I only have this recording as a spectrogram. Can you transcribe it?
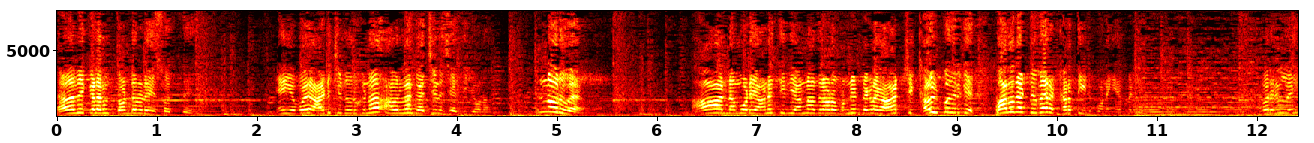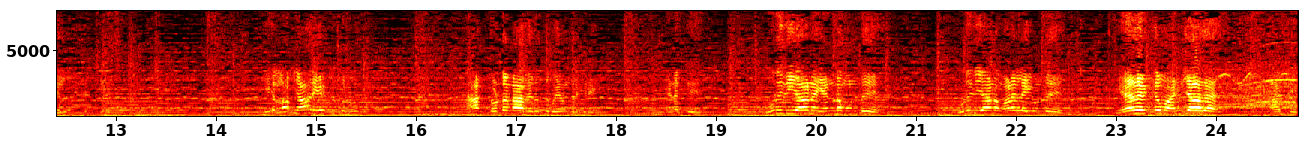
தலைமை கழகம் தொண்டனுடைய சொத்து. நீங்க போய் அடிச்சுட்டு இருக்கணும் அவரெல்லாம் கட்சியில சேர்த்திக்கணும். இன்னொருவர் ஆ நம்முடைய அனைத்து இந்திய அண்ணா திராவிட முன்னேற்ற கழக ஆட்சி கவிழ்ப்பதற்கு பதினெட்டு பேரை கடத்திட்டு போனீங்க எம்எல்ஏ. இவர்கள் எல்லாம் யார் ஏற்றுக்கொள்வது? நான் தொண்டனாக இருந்து உயர்ந்திருக்கிறேன். எனக்கு உறுதியான எண்ணம் உண்டு. உறுதியான மனநிலை உண்டு. எதற்கும் அஞ்சாத ஆட்சி.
